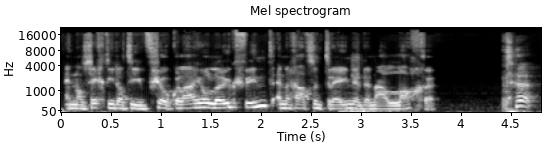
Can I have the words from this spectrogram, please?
En dan zegt hij dat hij chocola heel leuk vindt. En dan gaat zijn trainer daarna lachen.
